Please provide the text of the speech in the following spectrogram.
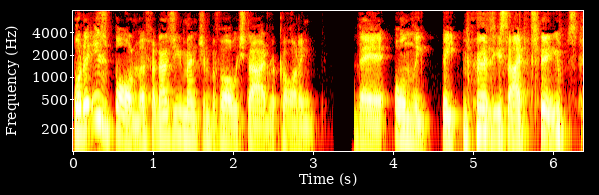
but it is Bournemouth, and as you mentioned before we started recording, they only beat Merseyside teams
